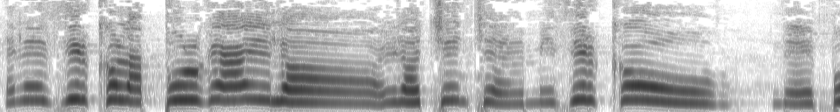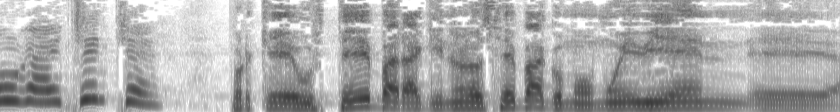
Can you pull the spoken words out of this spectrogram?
en el circo las pulgas y los, y los chinches. Mi circo de pulgas y chinches. Porque usted, para quien no lo sepa, como muy bien eh,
